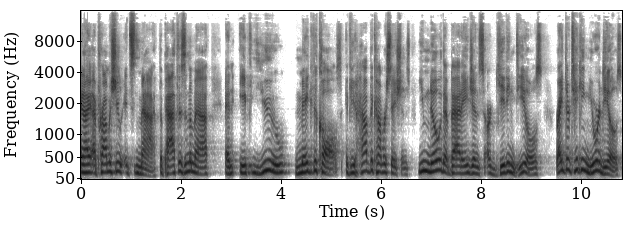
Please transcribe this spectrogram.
And I, I, promise you, it's math. The path is in the math. And if you make the calls, if you have the conversations, you know that bad agents are getting deals, right? They're taking your deals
